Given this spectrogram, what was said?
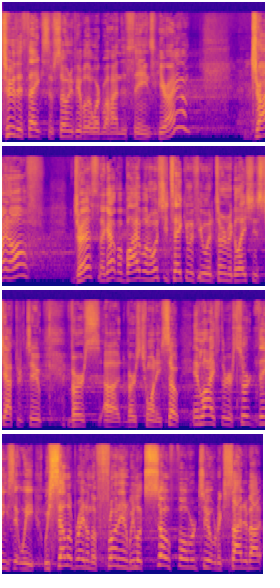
to the thanks of so many people that work behind the scenes, here I am, drying off, dressed, and I got my Bible, and I want you to take them if you would turn to Galatians chapter 2, verse, uh, verse 20. So in life, there are certain things that we, we celebrate on the front end. We look so forward to it, we're excited about it,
